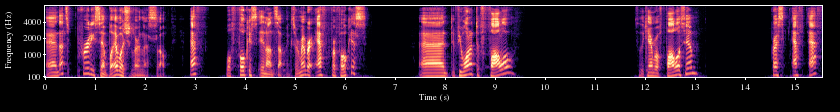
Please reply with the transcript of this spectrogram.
And that's pretty simple. Everyone should learn this. So F will focus in on something. So remember F for focus. And if you want it to follow, so the camera follows him, press FF.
